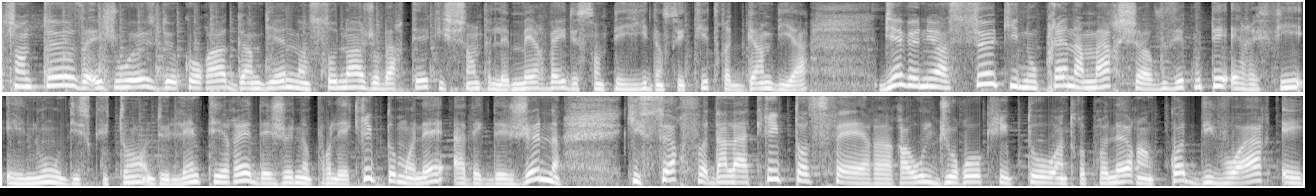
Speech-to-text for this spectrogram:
La chanteuse et joueuse de kora gambienne Sona Jobarté qui chante les merveilles de son pays dans ce titre Gambia. Bienvenue à ceux qui nous prennent en marche. Vous écoutez RFI et nous discutons de l'intérêt des jeunes pour les crypto-monnaies avec des jeunes qui surfent dans la cryptosphère. Raoul Duro, crypto-entrepreneur en Côte d'Ivoire et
